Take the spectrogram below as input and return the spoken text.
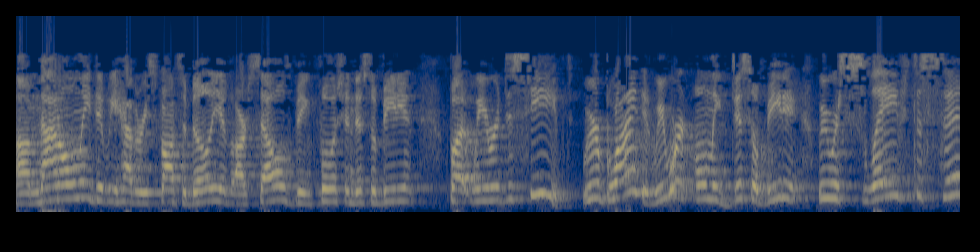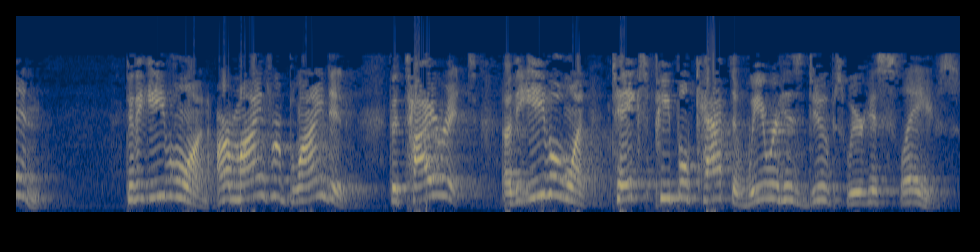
Um, not only did we have the responsibility of ourselves being foolish and disobedient, but we were deceived. We were blinded. We weren't only disobedient, we were slaves to sin, to the evil one. Our minds were blinded. The tyrant, uh, the evil one, takes people captive. We were his dupes. We were his slaves.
